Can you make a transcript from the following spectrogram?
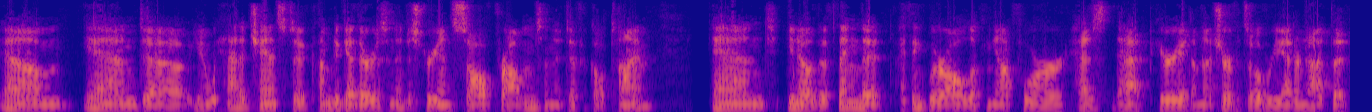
Um, and uh, you know we had a chance to come together as an industry and solve problems in a difficult time and you know, the thing that I think we're all looking out for as that period, I'm not sure if it's over yet or not, but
